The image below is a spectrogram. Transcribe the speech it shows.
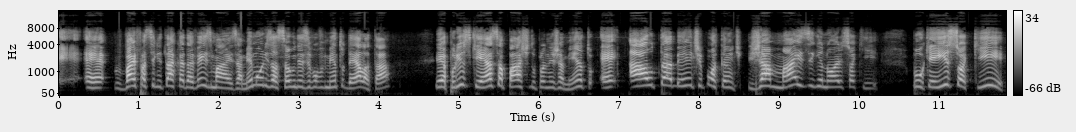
é, é, vai facilitar cada vez mais a memorização e desenvolvimento dela, tá? E é por isso que essa parte do planejamento é altamente importante. Jamais ignore isso aqui. Porque isso aqui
